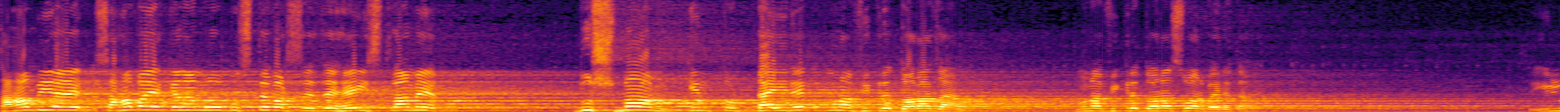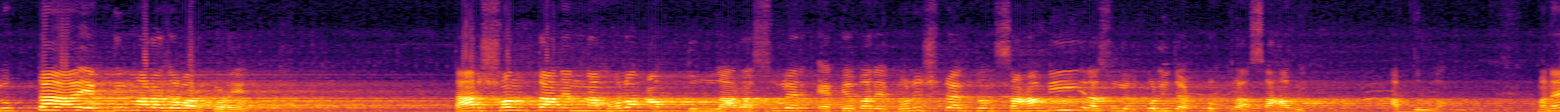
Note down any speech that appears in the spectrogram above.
সাহাবিয়ায় সাহাবায় কেরামরাও বুঝতে পারছে যে হে ইসলামের দুশ্মন, কিন্তু ডাইরেক্ট মুনাফিকরে ধরা যায় না। মুনাফিকরে ধরা শোয়ার বাইরে থাকে। এই লোকটা একদিন মারা যাওয়ার পরে তার সন্তানের নাম হলো আবদুল্লাহ, রাসুলের একেবারে ঘনিষ্ঠ একজন সাহাবি, রাসুলের কলিজার টুকরা সাহাবি আবদুল্লাহ। মানে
